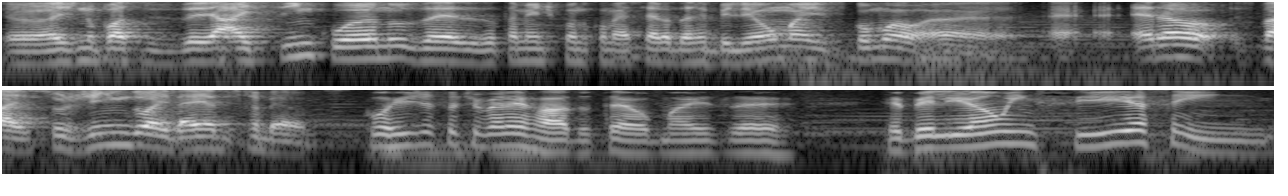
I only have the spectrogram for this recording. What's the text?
Eh, A gente não possa dizer, ah, cinco anos é exatamente quando começa a Era da Rebelião, mas como eh, era, vai, surgindo a ideia dos rebeldes. Corrija se eu estiver errado, Theo, mas é. Rebelião em si, assim.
